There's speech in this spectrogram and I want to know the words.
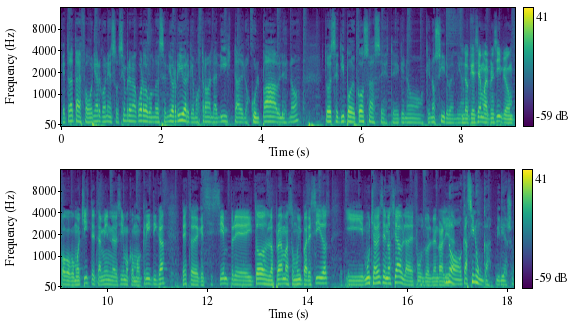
que trata de favonear con eso. Siempre me acuerdo cuando descendió River que mostraban la lista de los culpables, ¿no? todo ese tipo de cosas este, que no que no sirven. Digamos. Lo que decíamos al principio, un poco como chiste, también lo decimos como crítica, de esto de que siempre y todos los programas son muy parecidos y muchas veces no se habla de fútbol en realidad. No, casi nunca, diría yo.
